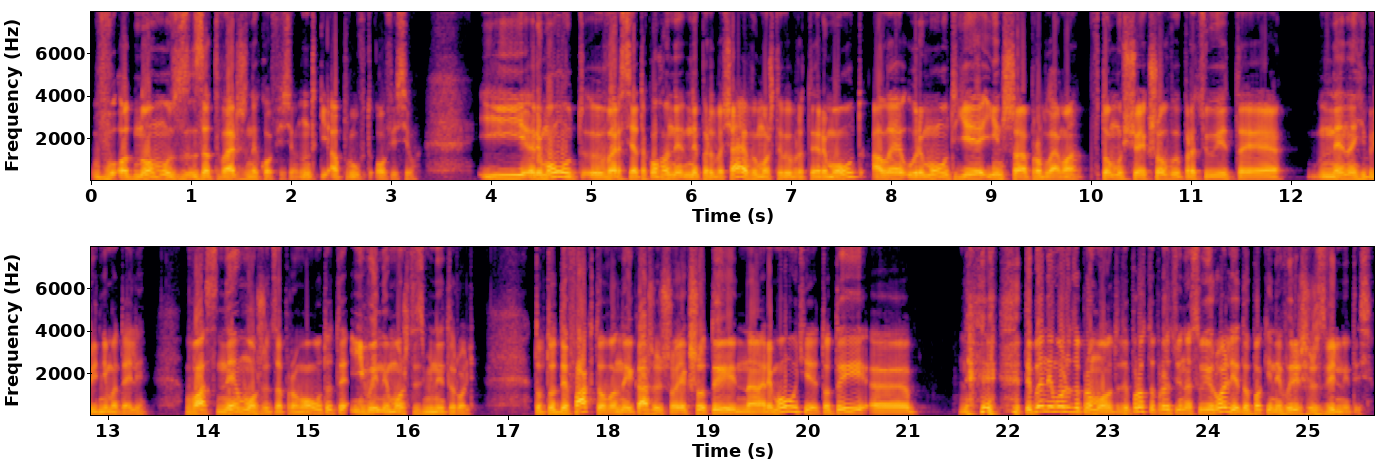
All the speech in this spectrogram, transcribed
в одному з затверджених офісів, ну такі approved офісів. І ремоут версія такого не, не передбачає. Ви можете вибрати ремоут, але у ремоут є інша проблема в тому, що якщо ви працюєте не на гібридній моделі, вас не можуть запромоутити, і ви не можете змінити роль. Тобто, де-факто вони кажуть, що якщо ти на ремоуті, то ти. Е, Тебе не можуть запромовити, ти просто працюй на своїй ролі, допоки не вирішиш звільнитись.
